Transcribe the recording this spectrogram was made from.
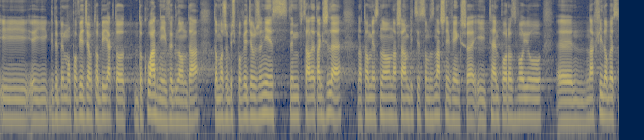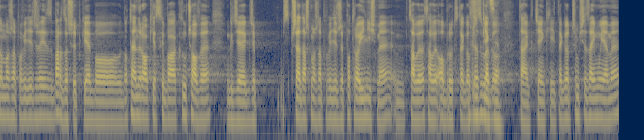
i, i gdybym opowiedział tobie, jak to dokładniej wygląda, to może byś powiedział, że nie jest z tym wcale tak źle. Natomiast no, nasze ambicje są znacznie większe i tempo rozwoju y, na chwilę obecną można powiedzieć, że jest bardzo szybkie, bo no, ten rok jest chyba kluczowy, gdzie, gdzie sprzedaż można powiedzieć, że potroiliśmy y, cały, cały obrót tego Gratulacje. wszystkiego. Tak, dzięki tego, czym się zajmujemy,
